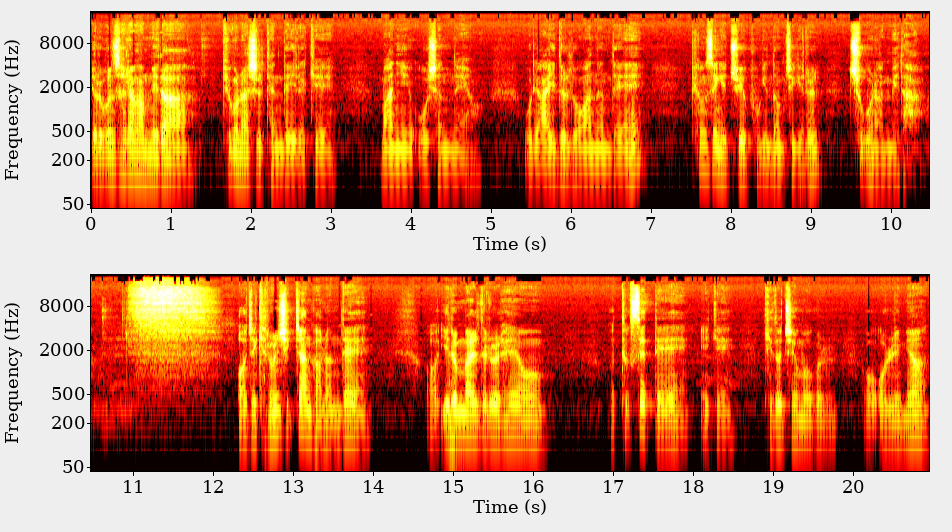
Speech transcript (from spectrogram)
여러분 사랑합니다. 피곤하실 텐데 이렇게 많이 오셨네요. 우리 아이들도 왔는데 평생의 주의 복이 넘치기를 축원합니다. 어제 결혼식장 가는데 어, 이런 말들을 해요. 어, 특세 때 이렇게 기도 제목을 어, 올리면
